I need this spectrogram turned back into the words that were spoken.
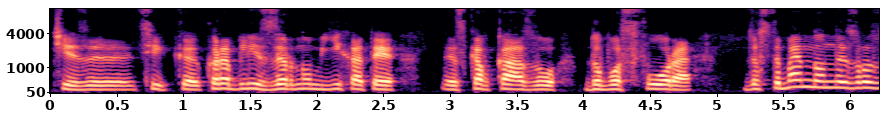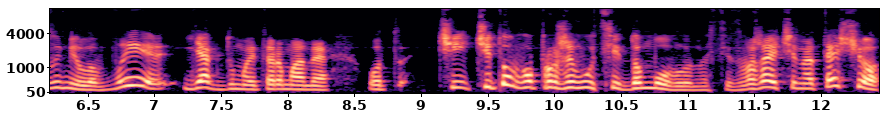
чи е, ці кораблі з зерном їхати з Кавказу до Босфора. Достеменно не зрозуміло. Ви як думаєте, Романе, от чи, чи довго проживуть ці домовленості, зважаючи на те, що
